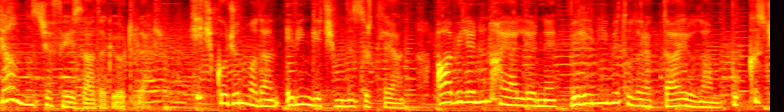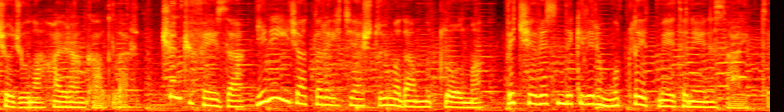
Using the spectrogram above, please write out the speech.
yalnızca Feyza'da gördüler. Hiç gocunmadan evin geçimini sırtlayan, abilerinin hayallerine veli nimet olarak dahil olan bu kız çocuğuna hayran kaldılar. Çünkü Feyza yeni icatlara ihtiyaç duymadan mutlu olma ve çevresindekileri mutlu etme yeteneğine sahipti.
